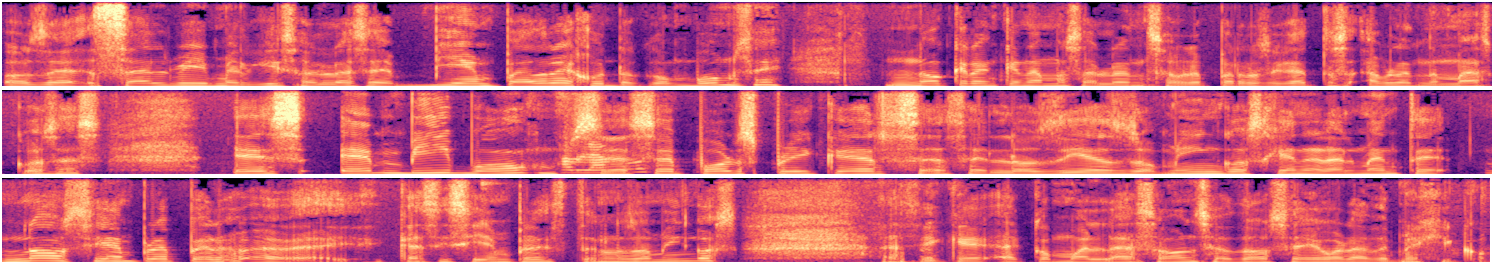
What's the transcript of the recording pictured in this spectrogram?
O sea, Salvi Melguizo lo hace bien padre junto con Bumse. No crean que nada más hablan sobre perros y gatos, hablan de más cosas. Es en vivo, se hace por Spreaker, se hace los días domingos generalmente, no siempre, pero eh, casi siempre están los domingos. Así que eh, como a las 11 o 12 horas de México.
